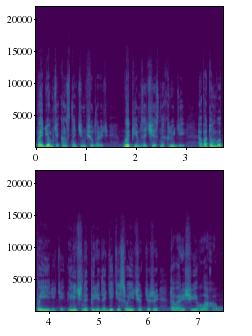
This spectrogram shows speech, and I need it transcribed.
Пойдемте, Константин Федорович, выпьем за честных людей, а потом вы поедете и лично передадите свои чертежи товарищу Евлахову.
